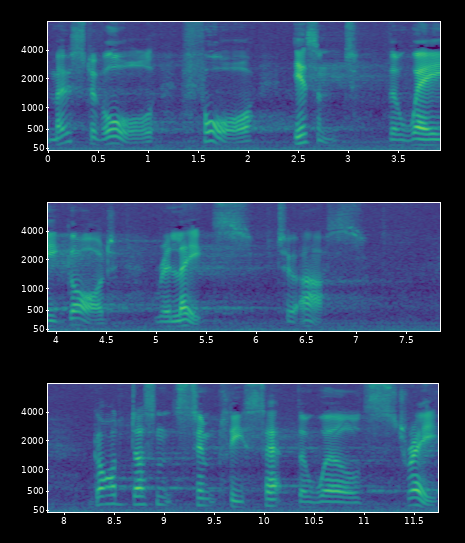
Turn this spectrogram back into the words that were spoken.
most of all, for isn't the way God relates to us. God doesn't simply set the world straight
